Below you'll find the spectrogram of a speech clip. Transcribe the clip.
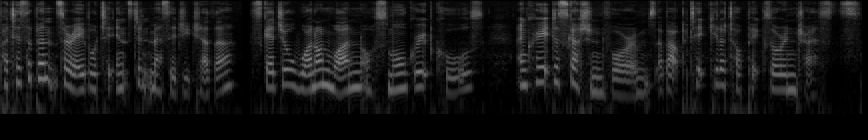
Participants are able to instant message each other, schedule one-on-one -on -one or small group calls, and create discussion forums about particular topics or interests.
